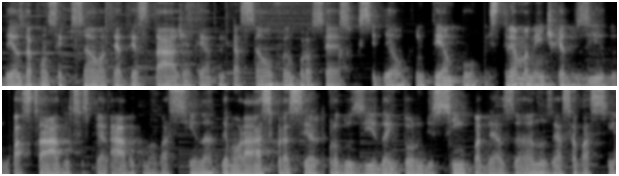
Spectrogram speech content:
desde a concepção até a testagem, até a aplicação, foi um processo que se deu em tempo extremamente reduzido. No passado, se esperava que uma vacina demorasse para ser produzida em torno de 5 a 10 anos. Essa vacina,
